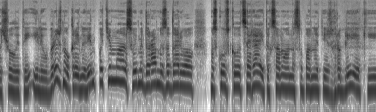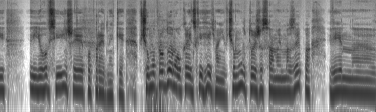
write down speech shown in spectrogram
очолити і лівобережну Україну. Він потім е, своїми дарами задарював московського царя і так само само наступав на ті ж граблі, як і його всі інші попередники. В чому проблема українських гетьманів? Чому той же самий Мазепа, він, е,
